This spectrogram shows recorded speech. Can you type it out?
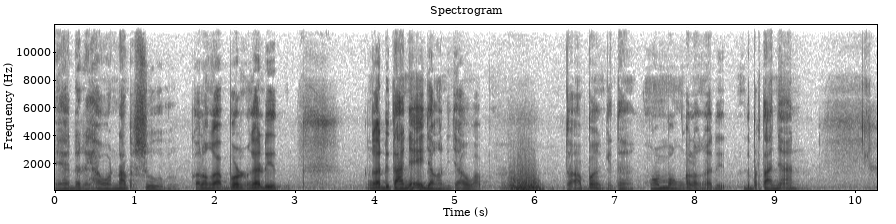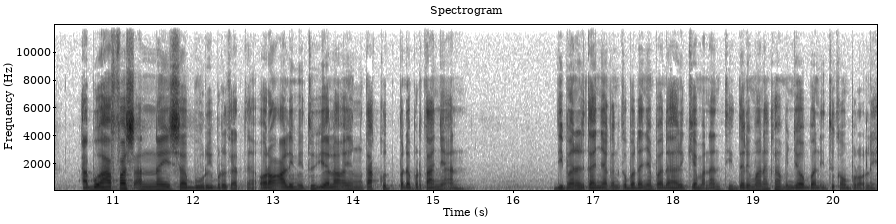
Ya dari hawa nafsu. Kalau nggak nggak di nggak ditanya ya jangan dijawab. Itu apa kita ngomong kalau nggak di, di pertanyaan. Abu Hafaz An-Naisaburi berkata, orang alim itu ialah yang takut pada pertanyaan. Di mana ditanyakan kepadanya pada hari kiamat nanti, dari manakah penjawaban itu kamu peroleh?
